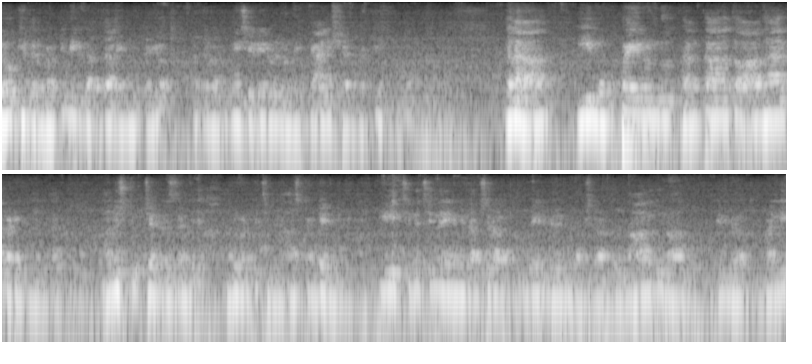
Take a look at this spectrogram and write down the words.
యోగ్యతను బట్టి మీకు దంతాలు ఎన్ని ఉంటాయో అంతవరకు మీ శరీరంలో ఉండే కాల్షియాన్ని బట్టి ఈ ముప్పై రెండు దంతాలతో ఆధారపడి ఉందంట అనుష్టుప్ చంద్రస్ అంటే అను అంటే చిన్న అష్ట అంటే ఎనిమిది. ఈ చిన్న చిన్న ఎనిమిది అక్షరాలతో కూడా ఎనిమిది ఎనిమిది అక్షరాలతో నాలుగు నాలుగు ఎనిమిది అవుతుంది. మళ్ళీ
